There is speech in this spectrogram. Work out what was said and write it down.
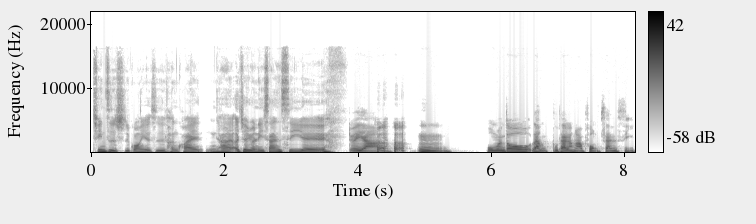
亲子时光也是很快，你看，而且远离三 C 耶。对呀，嗯，我们都让不太让他碰三 C，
